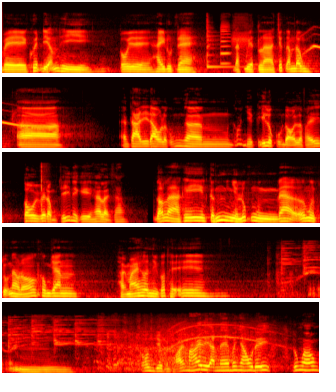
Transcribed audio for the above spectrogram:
về khuyết điểm thì tôi hay rụt rè, đặc biệt là trước đám đông. à, em trai đi đâu là cũng ờ, có như kỷ luật quân đội là phải tôi với đồng chí này kia hay là sao? Đó là cái cứng nhiều lúc mình ra ở một chỗ nào đó không gian thoải mái hơn thì có thể ừm, có gì mình thoải mái đi anh em với nhau đi đúng không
